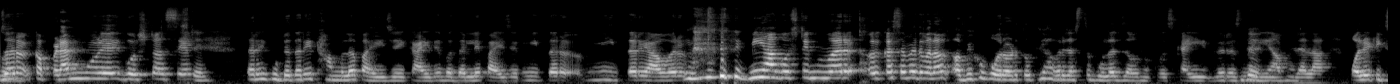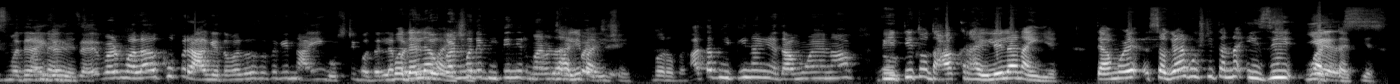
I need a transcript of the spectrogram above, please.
जर कपड्यांमुळे गोष्ट असेल. तर हे कुठेतरी थांबलं पाहिजे कायदे बदलले पाहिजेत. मी तर मी तर यावर मी या गोष्टींवर कसं माहिती मला? अभि खूप ओरडतो की यावर जास्त बोलत जाऊ नकोस काही गरज नाही. आपल्याला. पॉलिटिक्समध्ये नाही पण मला खूप राग येतो. माझं असं होतं की नाही गोष्टी बदलल्या बदलल्या. लोकांमध्ये भीती निर्माण झाली पाहिजे. बरोबर. आता भीती नाहीये. त्यामुळे ना भीती तो धाक राहिलेला नाहीये. त्यामुळे सगळ्या गोष्टी त्यांना इझी वाटतात येस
